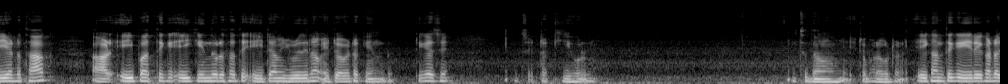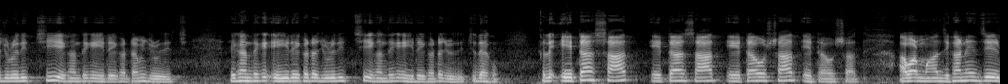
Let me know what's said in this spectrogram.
এই একটা থাক আর এই পার থেকে এই কেন্দ্রের সাথে এইটা আমি জুড়ে দিলাম, এটাও একটা কেন্দ্র, ঠিক আছে? আচ্ছা এটা কী হলো? আচ্ছা দাঁড়াও, আমি এটা ভালো করে নিই এইখান থেকে এই রেখাটা জুড়ে দিচ্ছি, এখান থেকে এই রেখাটা আমি জুড়ে দিচ্ছি। এখান থেকে এই রেখাটা জুড়ে দিচ্ছি, এখান থেকে এই রেখাটা জুড়ে দিচ্ছি। দেখো, তাহলে এটা সাত এটা সাত, এটাও সাত এটাও সাত। আবার মাঝখানে যে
